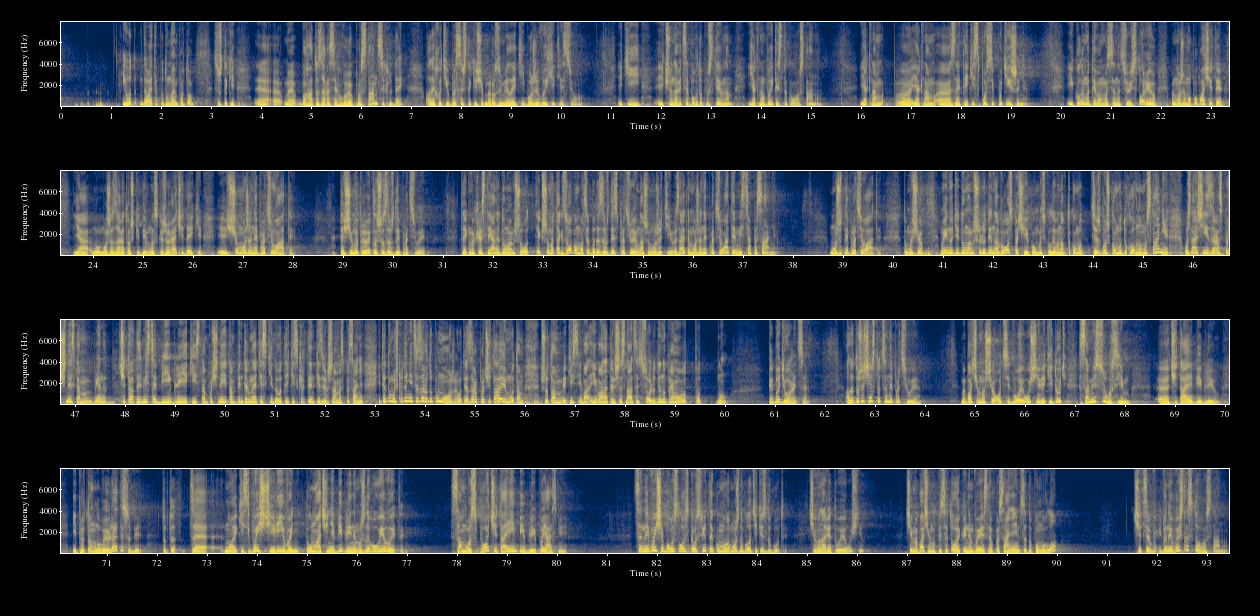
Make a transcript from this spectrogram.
І от давайте подумаємо про те, все ж таки, е, е, ми багато зараз я говорив про стан цих людей, але я хотів би все ж таки, щоб ми розуміли, який Божий вихід є з цього. Який, якщо навіть це Бог допустив нам, як нам вийти з такого стану? Як нам, е, як нам знайти якийсь спосіб потішення? І коли ми дивимося на цю історію, ми можемо побачити, я ну, може зараз трошки дивно скажу речі деякі, е, що може не працювати. Те, що ми привикли, що завжди працює. Так як ми християни думаємо, що от якщо ми так зробимо, це буде завжди спрацює в нашому житті. Ви знаєте, може не працювати місця писання. Можуть не працювати. Тому що ми іноді думаємо, що людина в розпачі якомусь, коли вона в такому важкому духовному стані, о, знаєш, її зараз почни там читати місця Біблії, якісь там, почни їй там в інтернеті скидувати якісь картинки з віршами з писання. І ти думаєш, людині це зараз допоможе. От я зараз прочитаю йому, там, що там якийсь Іван, Івана 3,16, все, людину прямо от, от, ну, підбадьорить це. Але дуже часто це не працює. Ми бачимо, що оці двоє учнів, які йдуть, сам Ісус їм читає Біблію. І при тому, ну виявляєте собі, тобто це ну, якийсь вищий рівень тлумачення Біблії неможливо уявити. Сам Господь читає їм Біблію і пояснює. Це найвища богословська освіта, яку можна було тільки здобути. Чи вона рятує учнів? Чи ми бачимо після того, як він їм вияснив писання, їм це допомогло? Чи це вони вийшли з того стану?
